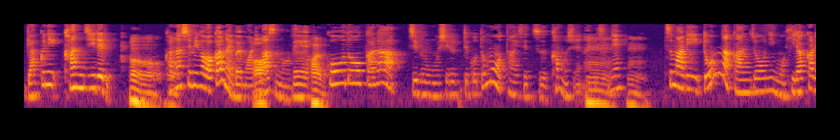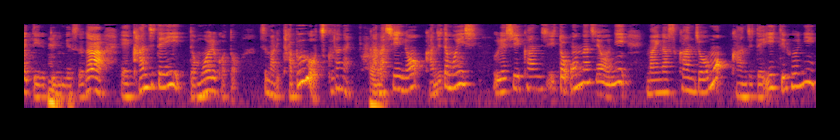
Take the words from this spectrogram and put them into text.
逆に感じれる。うんうんうん。悲しみがわかんない場合もありますので、あはい行動から自分を知るってことも大切かもしれないですね。うんうんつまり、どんな感情にも開かれているというんですが、えー感じていいって思えること。つまりタブーを作らない。はい悲しいのを感じてもいいし、嬉しい感じと同じように、マイナス感情も感じていいっていうふうに、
